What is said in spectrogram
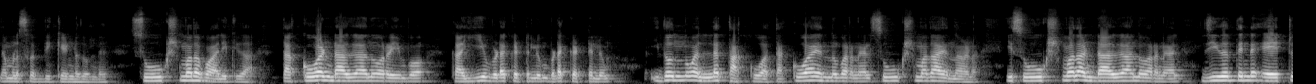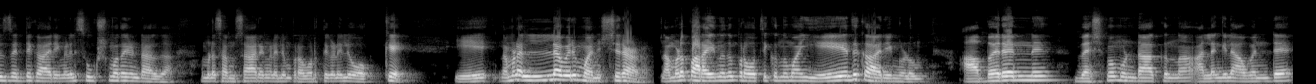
നമ്മൾ ശ്രദ്ധിക്കേണ്ടതുണ്ട്. സൂക്ഷ്മത പാലിക്കുക. തക്കുവ ഉണ്ടാകുക എന്ന് പറയുമ്പോൾ കൈ ഇവിടെ കെട്ടലും ഇവിടെ കെട്ടലും. ഇതൊന്നുമല്ല തക്കുവ. തക്കുവ എന്ന് പറഞ്ഞാൽ സൂക്ഷ്മത എന്നാണ്. ഈ സൂക്ഷ്മത ഉണ്ടാകുക എന്ന് പറഞ്ഞാൽ ജീവിതത്തിന്റെ എ ടു സെഡ് കാര്യങ്ങളിൽ സൂക്ഷ്മത ഉണ്ടാകുക. നമ്മുടെ സംസാരങ്ങളിലും പ്രവൃത്തികളിലും ഒക്കെ ഏ നമ്മളെല്ലാവരും മനുഷ്യരാണ്. നമ്മൾ പറയുന്നതും പ്രവർത്തിക്കുന്നതുമായ ഏത് കാര്യങ്ങളും അപരന് വിഷമമുണ്ടാക്കുന്ന അല്ലെങ്കിൽ അവന്റെ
